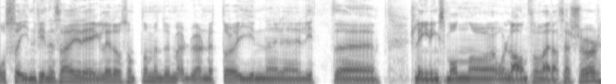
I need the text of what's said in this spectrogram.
også innfinne seg i regler og sånt, men du, du er nødt til å gi inn eh, litt uh, slingringsmonn og, og, la han få være seg sjøl.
